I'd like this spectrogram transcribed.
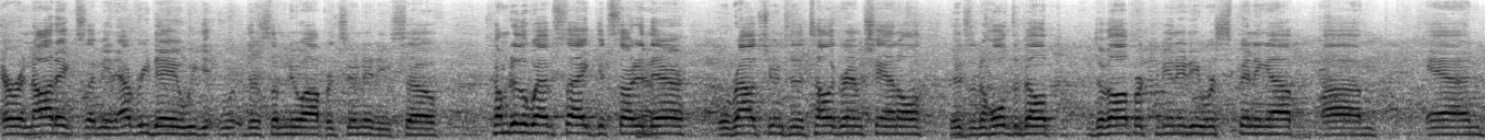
aeronautics. I mean, every day we get there's some new opportunity. So come to the website, get started yeah. there. We'll route you into the Telegram channel. There's a whole develop, developer community we're spinning up. Um, and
